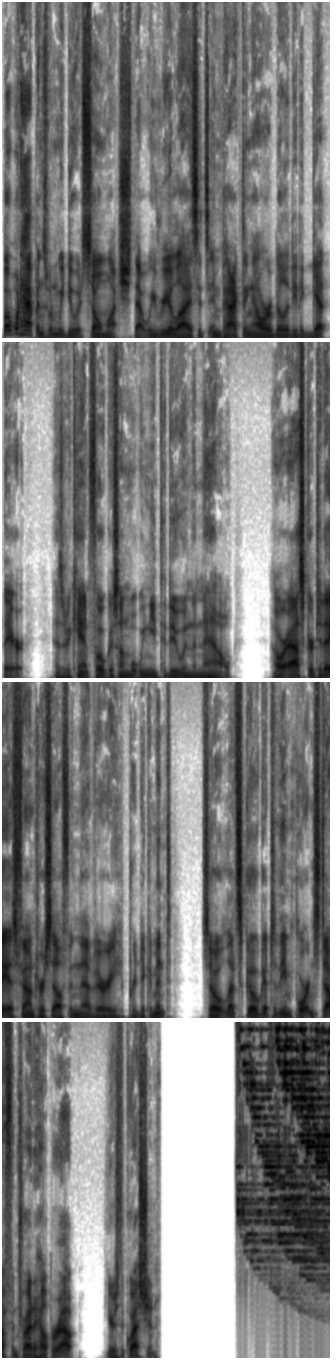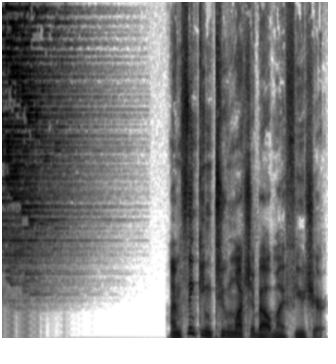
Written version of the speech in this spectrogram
but what happens when we do it so much that we realize it's impacting our ability to get there, as we can't focus on what we need to do in the now? Our asker today has found herself in that very predicament. So let's go get to the important stuff and try to help her out. Here's the question I'm thinking too much about my future.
